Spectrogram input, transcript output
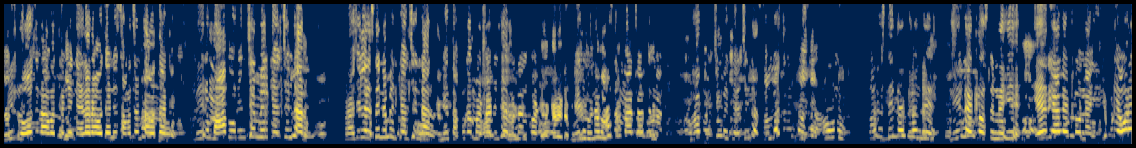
మీరు రోజు రావద్దండి నెల రావద్దండి సంవత్సరం రావద్దండి. మీరు మా గురించే మీరు గెలిచింటారు. ప్రజలు వేస్తేనే మీరు గెలిచింటారు. నేను తప్పుగా మాట్లాడింటే ఏమన్నా అనుకోండి? నేను ఉన్న వాస్తవం మాట్లాడుతున్నాను. మా గురించి మీరు గెలిచింటారు. సంవత్సరం. అవును. పరిస్థితి ఎట్లుంది? నీళ్ళు ఎట్లా వస్తున్నాయి? ఏరియాలు ఎట్లా ఉన్నాయి ఇప్పుడు ఎవరో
